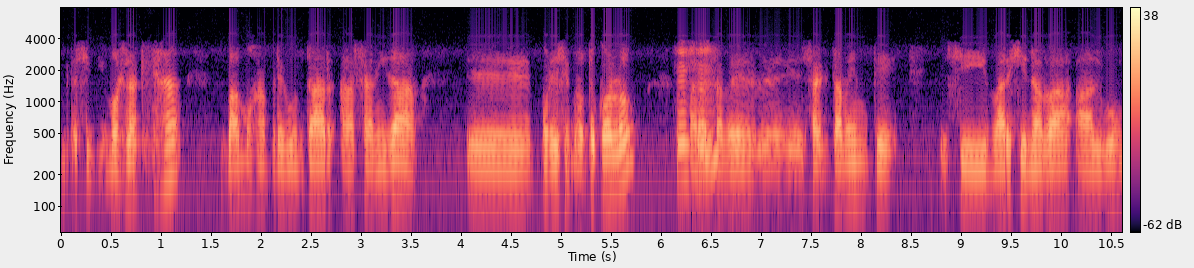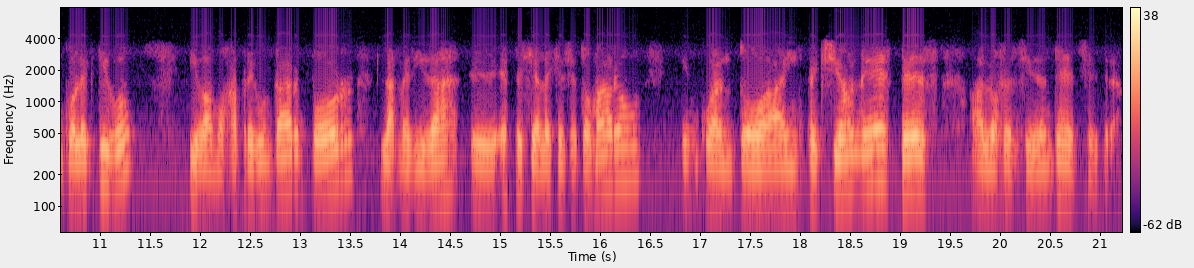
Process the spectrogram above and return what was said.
Recibimos la queja, vamos a preguntar a Sanidad eh, por ese protocolo para saber eh, exactamente si marginaba a algún colectivo y vamos a preguntar por las medidas eh, especiales que se tomaron en cuanto a inspecciones, test a los residentes, etcétera.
